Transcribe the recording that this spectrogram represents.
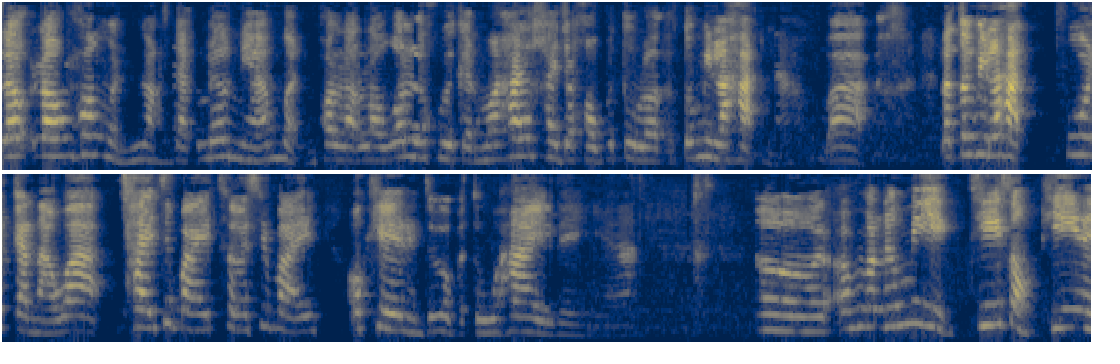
เราเราพอเหมือนหลังจากเรื่องเนี้ยเหมือนพอเราเราก็เลยคุยกันว่าถ้าใครจะเคาะประตูเราต้องมีรหัสนะว่า เราต้องมีรหัสพูดกันนะว่า ใช่ใช่ไหมเธอใช่ไหมโอเคถึงจะเปิดประตูให้อะไรอย่างเงี้ยเออเอามันก็มีอีกที่สองที่ใน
